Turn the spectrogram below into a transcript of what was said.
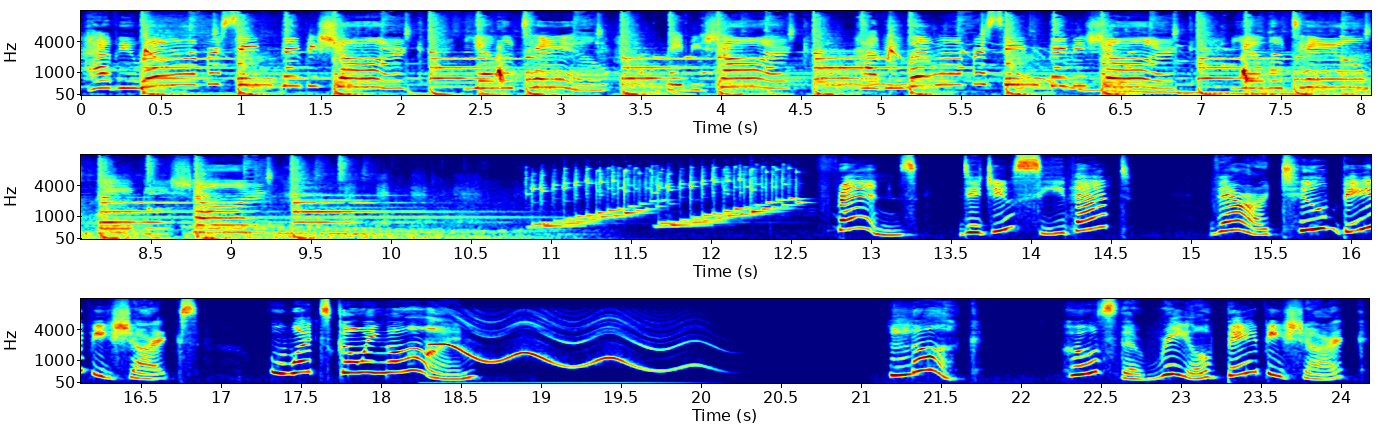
Have you ever seen Baby Shark? Yellowtail, Baby Shark. Have you ever seen Baby Shark? yellow tail, Baby Shark. Friends, did you see that? There are two baby sharks. What's going on? Look! Who's the real baby shark?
